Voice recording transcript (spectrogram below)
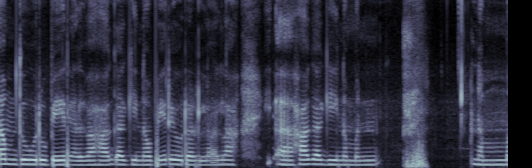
ನಮ್ಮದು ಊರು ಬೇರೆ ಅಲ್ವಾ? ಹಾಗಾಗಿ ನಾವು ಬೇರೆ ಊರಲ್ಲ ಹಾಗಾಗಿ ನಮ್ಮ ನಮ್ಮ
